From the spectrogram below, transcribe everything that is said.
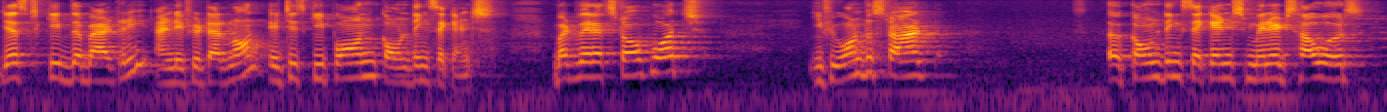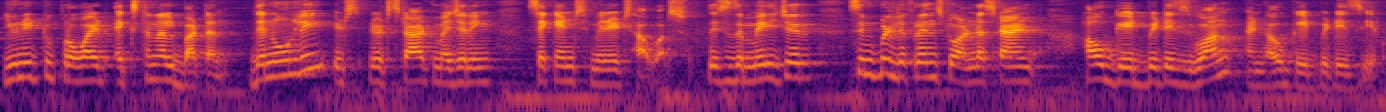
just keep the battery and if you turn on it is keep on counting seconds. But whereas stopwatch if you want to start uh, counting seconds minutes hours you need to provide external button. Then only it's it start measuring seconds minutes hours. This is the major simple difference to understand how gate bit is 1 and how gate bit is 0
